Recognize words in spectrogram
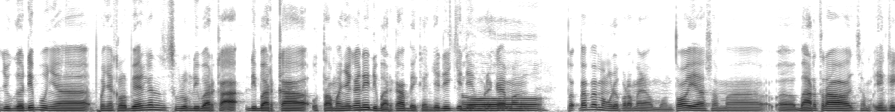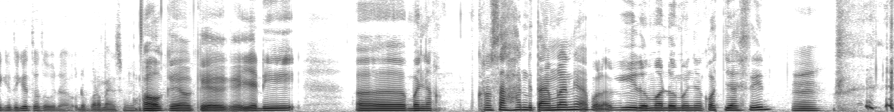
juga dia punya punya kelebihan kan sebelum di Barca di Barca utamanya kan dia di Barca B kan. Jadi jadi mereka emang Oh. Pep, emang udah pernah main sama Montoya sama eh, Bartra sama yang kayak gitu-gitu tuh udah udah pernah main semua. Oke oke oke. Jadi eh banyak keresahan di timeline ya apalagi domba-dombanya coach Justin. Hmm.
